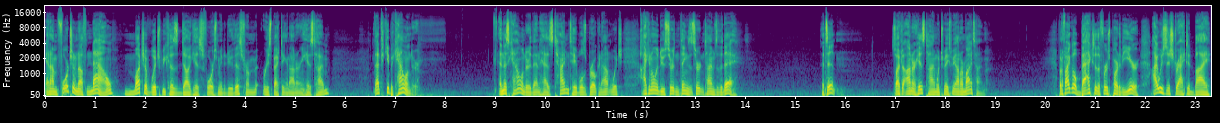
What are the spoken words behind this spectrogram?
And I'm fortunate enough now, much of which because Doug has forced me to do this from respecting and honoring his time, I have to keep a calendar. And this calendar then has timetables broken out in which I can only do certain things at certain times of the day. That's it. So I have to honor his time, which makes me honor my time. But if I go back to the first part of the year, I was distracted by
